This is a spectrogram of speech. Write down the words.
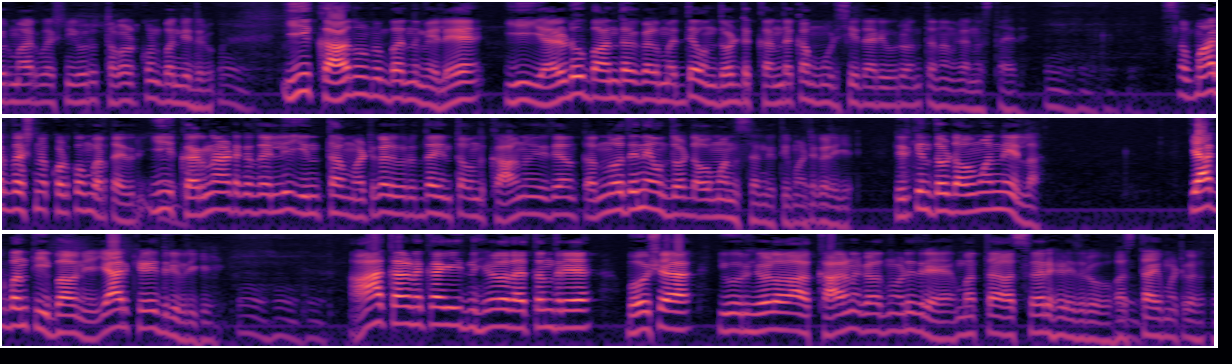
ಇವ್ರ ಮಾರ್ಗದರ್ಶನ ಇವರು ತಗೊಳ್ಕೊಂಡು ಬಂದಿದ್ರು. ಈ ಕಾನೂನು ಬಂದ ಮೇಲೆ ಈ ಎರಡು ಬಾಂಧವ್ಯಗಳ ಮಧ್ಯೆ ಒಂದು ದೊಡ್ಡ ಕಂದಕ ಮೂಡಿಸಿದ್ದಾರೆ ಇವರು ಅಂತ ನನಗೆ ಅನ್ನಿಸ್ತಾ ಇದೆ ಮಾರ್ಗದರ್ಶನ ಕೊಡ್ಕೊಂಡು ಬರ್ತಾ ಇದ್ರು. ಈ ಕರ್ನಾಟಕದಲ್ಲಿ ಇಂಥ ಮಠಗಳ ವಿರುದ್ಧ ಇಂಥ ಒಂದು ಕಾನೂನು ಇದೆ ಅಂತ ಅನ್ನೋದೇ ಒಂದು ದೊಡ್ಡ ಅವಮಾನ ಸಂಗತಿ ಮಠಗಳಿಗೆ. ಇದಕ್ಕಿಂತ ದೊಡ್ಡ ಅವಮಾನನೇ ಇಲ್ಲ. ಯಾಕೆ ಬಂತು ಈ ಭಾವನೆ? ಯಾರು ಕೇಳಿದ್ರಿ ಇವರಿಗೆ? ಆ ಕಾರಣಕ್ಕಾಗಿ ಇದನ್ನ ಹೇಳೋದಾಯ್ತಂದ್ರೆ ಬಹುಶಃ ಇವರು ಹೇಳೋ ಆ ಕಾರಣಗಳನ್ನ ನೋಡಿದ್ರೆ ಮತ್ತೆ ಸರ್ ಹೇಳಿದ್ರು ಹೊಸದಾಗಿ ಮಠಗಳು.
